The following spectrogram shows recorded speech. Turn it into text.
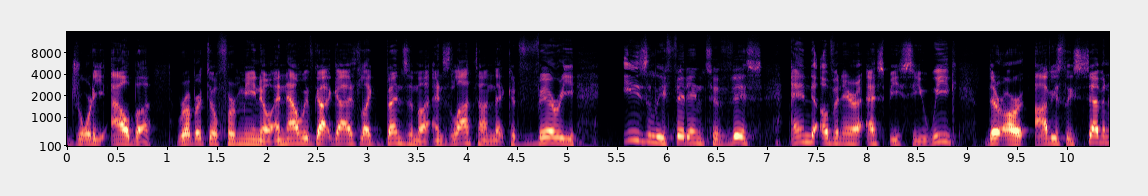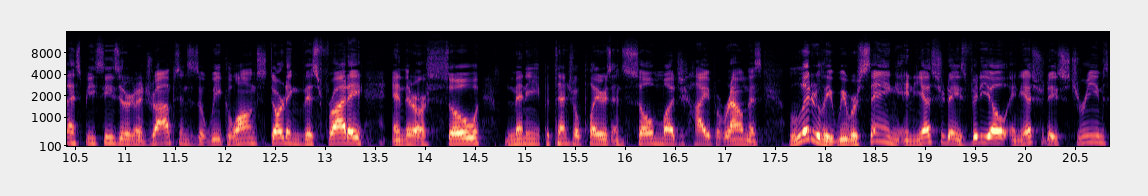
Jordi Alba, Roberto Firmino, and now we've got guys like Benzema and Zlatan that could very easily fit into this end of an era SBC week. There are obviously seven SBCs that are going to drop since it's a week long starting this Friday, and there are so many potential players and so much hype around this. Literally, we were saying in yesterday's video and yesterday's streams,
